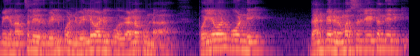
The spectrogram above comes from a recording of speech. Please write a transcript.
మీకు నచ్చలేదు వెళ్ళిపోండి వెళ్ళేవాడికి వెళ్ళకుండా పోయేవాళ్ళు పోండి. దానిపైన విమర్శలు చేయటం దేనికి?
